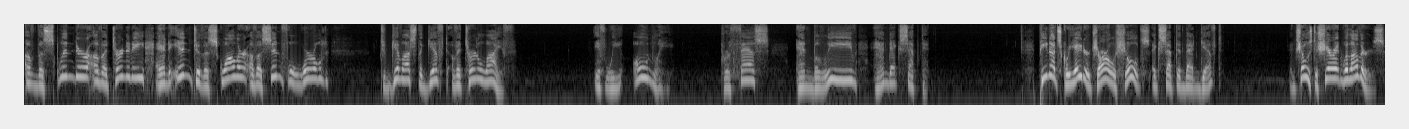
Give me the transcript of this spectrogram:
of the splendor of eternity and into the squalor of a sinful world to give us the gift of eternal life if we only profess and believe and accept it. Peanuts creator Charles Schulz accepted that gift and chose to share it with others.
